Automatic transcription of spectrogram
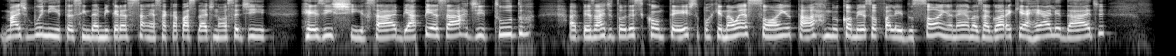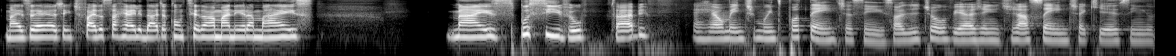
mais bonita, assim, da migração, essa capacidade nossa de resistir, sabe? Apesar de tudo, apesar de todo esse contexto, porque não é sonho, tá? No começo eu falei do sonho, né? Mas agora que é a realidade, mas é, a gente faz essa realidade acontecer de uma maneira mais, mais possível, sabe? É realmente muito potente, assim, só de te ouvir a gente já sente aqui, assim,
